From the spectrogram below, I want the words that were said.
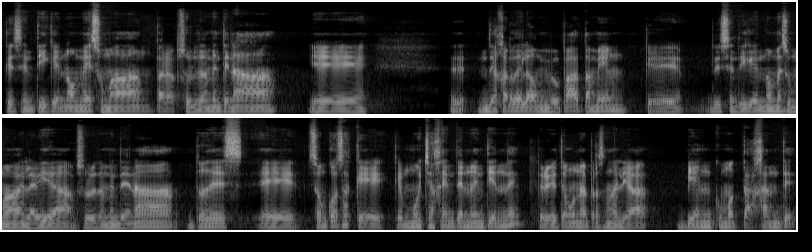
que sentí que no me sumaban para absolutamente nada. Eh, eh, dejar de lado a mi papá también, que sentí que no me sumaba en la vida absolutamente nada. Entonces, eh, son cosas que, que, mucha gente no entiende, pero yo tengo una personalidad bien como tajante,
